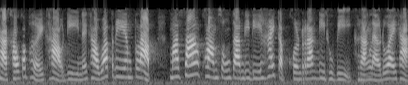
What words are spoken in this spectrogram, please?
ค่ะ เขาก็เผยข่าวดีนะคะ ว่าเตรียมกลับมาสร้างความทรงจำดีๆ ให้กับคนรัก D2B อีกครั้งแล้วด้วยค่ะ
